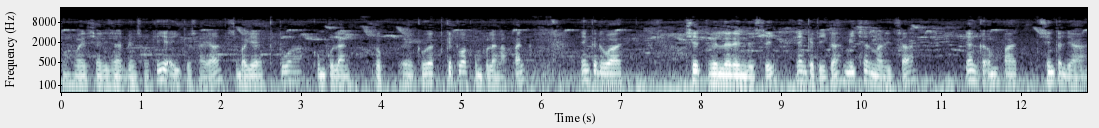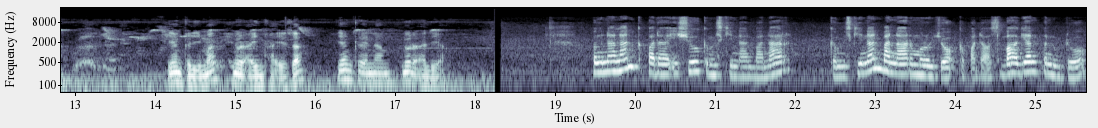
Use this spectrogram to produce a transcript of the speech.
Muhammad Syarizal bin Soki iaitu saya sebagai ketua kumpulan eh, ketua kumpulan 8. Yang kedua, Chet Valerian Leslie Yang ketiga, Mitchell Mariza Yang keempat, Sintelia Yang kelima, Nur Ain Faiza Yang keenam, Nur Alia Pengenalan kepada isu kemiskinan bandar Kemiskinan bandar merujuk kepada sebahagian penduduk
